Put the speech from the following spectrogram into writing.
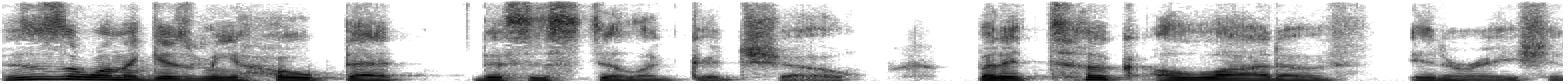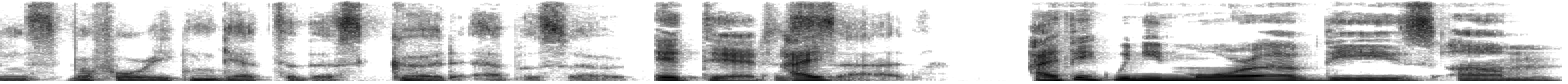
This is the one that gives me hope that this is still a good show. But it took a lot of iterations before we can get to this good episode. It did. I sad. I think we need more of these um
